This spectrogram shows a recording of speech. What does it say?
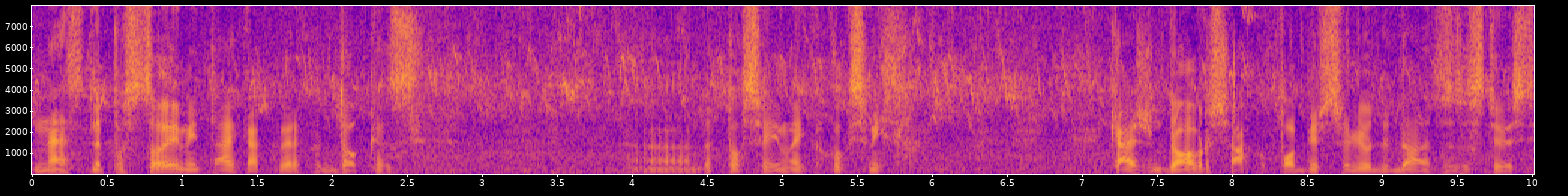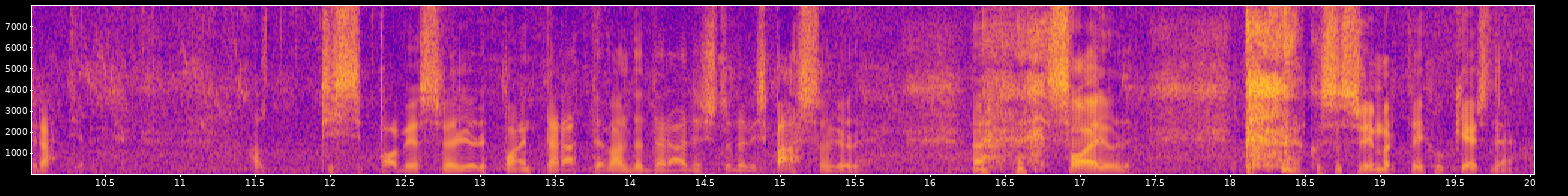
Ne, ne postoji mi taj, kako bih rekao, dokaz da to sve ima i kakvog smisla kažem, dobro, ako pobiješ sve ljude, da, zaustavio si rat, jer. Ali ti si pobio sve ljude, pojenta rata valjda da radiš to da bi spasao ljude. Svoje ljude. Ako su svi mrtvi, who cares then?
